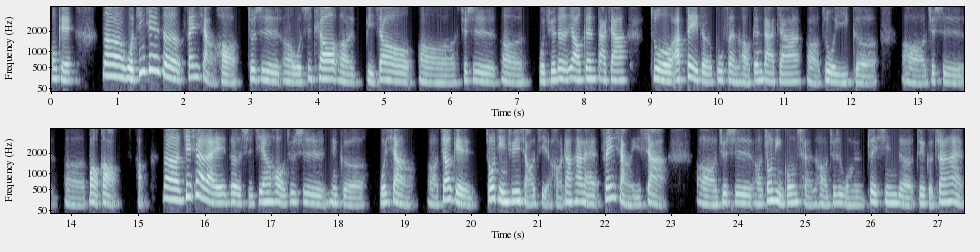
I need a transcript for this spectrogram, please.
OK，那我今天的分享哈，就是呃，我是挑呃比较呃，就是呃，我觉得要跟大家做 update 的部分哈，跟大家呃做一个呃，就是呃报告。好，那接下来的时间后，就是那个我想。呃，交给周婷君小姐哈，让她来分享一下，呃，就是呃中鼎工程哈，就是我们最新的这个专案，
